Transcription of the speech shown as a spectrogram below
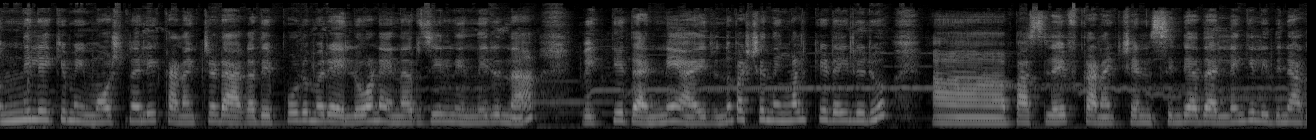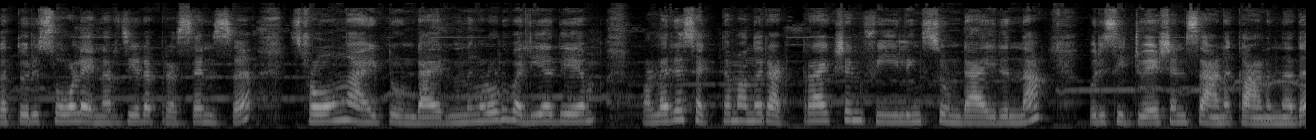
ഒന്നിലേക്കും ഇമോഷണലി കണക്റ്റഡ് ആകാതെ എപ്പോഴും ഒരു എലോൺ എനർജിയിൽ നിന്നിരുന്ന വ്യക്തി തന്നെയായിരുന്നു. പക്ഷെ നിങ്ങൾക്കിടയിലൊരു പസ് ലൈഫ് കണക്ഷൻസിന്റെ അതല്ലെങ്കിൽ ഇതിനകത്തൊരു സോൾ എനർജിയുടെ പ്രസൻസ് സ്ട്രോങ് ആയിട്ടുണ്ടായിരുന്നു. നിങ്ങളോട് നിങ്ങളോട് വലിയധികം വളരെ ശക്തമായ ഒരു അട്രാക്ഷൻ ഫീലിങ്സ് ഉണ്ടായിരുന്ന ഒരു സിറ്റുവേഷൻസ് ആണ് കാണുന്നത്.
